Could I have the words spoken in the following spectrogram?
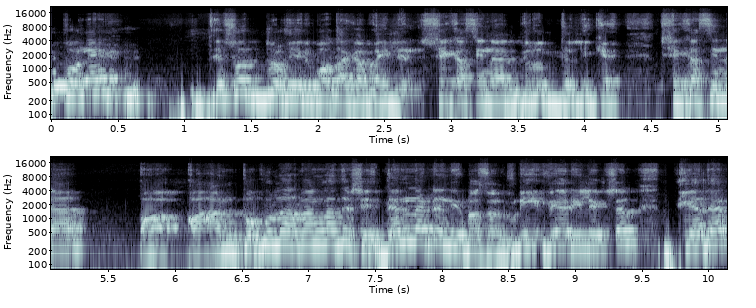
গোপনে দেশদ্রোহীর পতাকা পাইলেন শেখ হাসিনার বিরুদ্ধে লিখে। শেখ হাসিনা আনপপুলার বাংলাদেশে, দেন না একটা নির্বাচন ফ্রি ফেয়ার ইলেকশন দিয়ে দেন,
